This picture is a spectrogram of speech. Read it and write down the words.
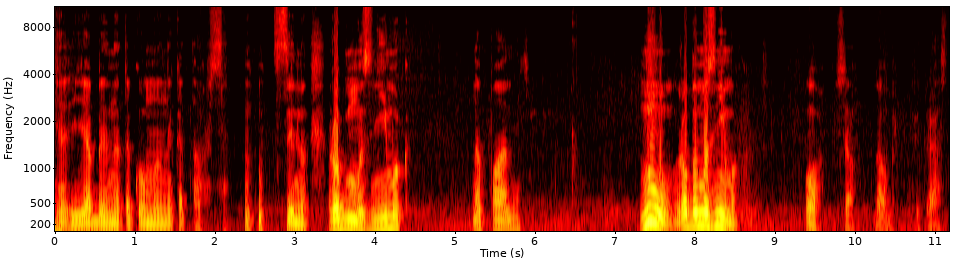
Я, я би на такому не катався. Сильно. Робимо знімок на пам'ять. Ну, робимо знімок. О, все, добре, прекрасно.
